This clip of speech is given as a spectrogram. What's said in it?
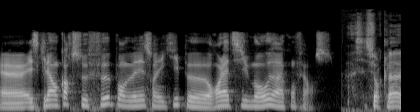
Euh, est-ce qu'il a encore ce feu pour mener son équipe euh, relativement haut dans la conférence? Ah, c'est sûr que là,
